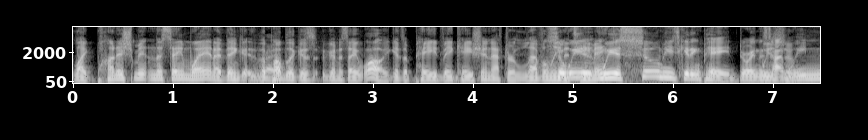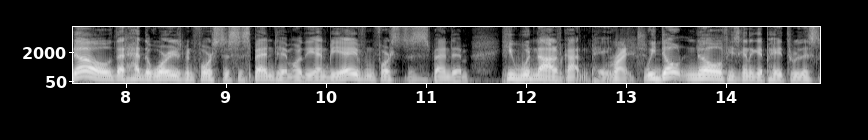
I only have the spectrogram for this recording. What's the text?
like punishment in the same way, and I think the Right. public is going to say, "Well, he gets a paid vacation after leveling So we teammate." we assume he's getting paid during this We time. assume. We know that had the Warriors been forced to suspend him or the NBA been forced to suspend him, he would not have gotten paid. Right. We don't know if he's going to get paid through this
